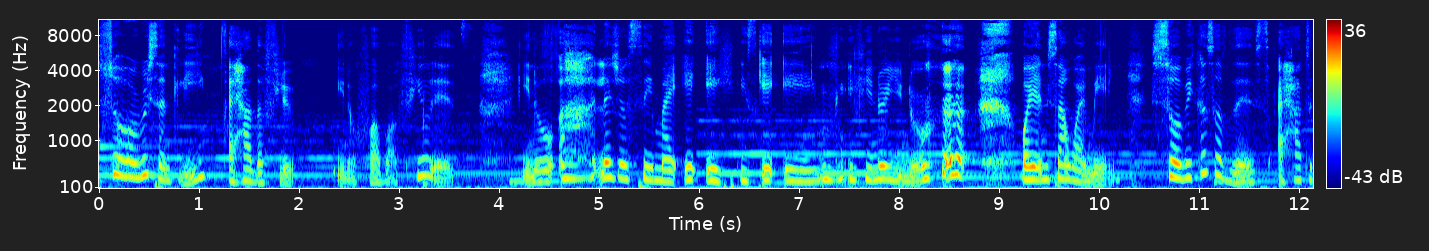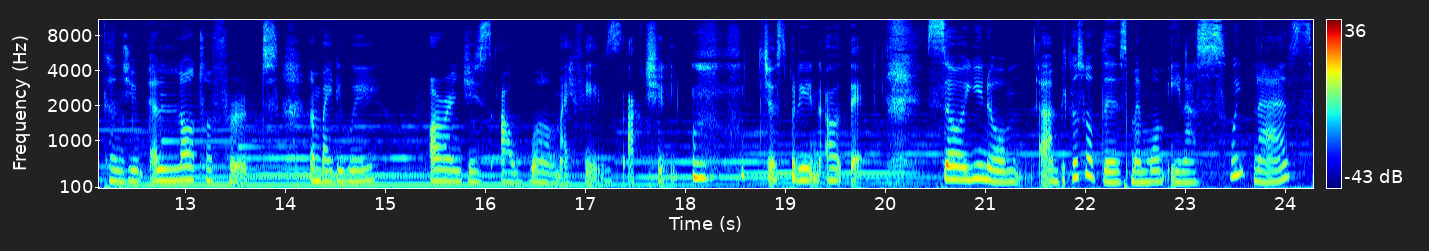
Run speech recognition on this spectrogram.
so recently i had the flu you know, for about a few days. You know, let's just say my AA is AA. if you know, you know. but you understand what I mean. So, because of this, I had to consume a lot of fruits. And by the way, oranges are one of my faves, actually. just putting it out there. So, you know, um, because of this, my mom, in her sweetness,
